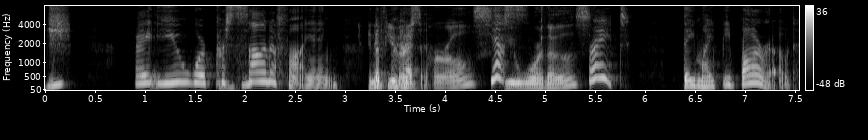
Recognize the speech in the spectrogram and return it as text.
mm-hmm. right? You were mm-hmm. personifying. Mm-hmm. And if you person. had pearls, yes. you wore those. Right. They might be borrowed.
